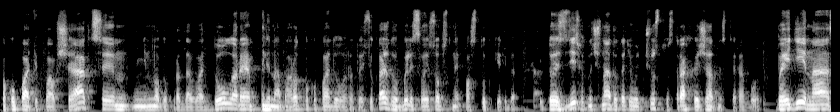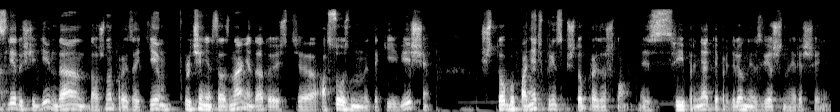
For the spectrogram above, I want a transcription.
покупать упавшие акции, немного продавать доллары или наоборот покупать доллары. То есть у каждого были свои собственные поступки, ребят. То есть здесь вот начинают вот эти вот чувства страха и жадности работать. По идее, на следующий день, да, должно произойти включение сознания, да, то есть э, осознанные такие вещи, чтобы понять, в принципе, что произошло, и принять определенные взвешенные решения.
